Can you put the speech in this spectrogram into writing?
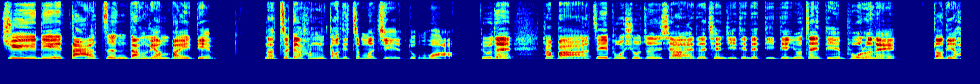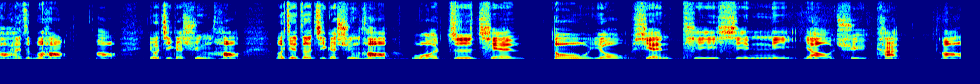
剧烈大震荡两百点。那这个行情到底怎么解读啊？对不对？他把这一波修正下来的前几天的低点又再跌破了呢？到底好还是不好？好，有几个讯号，而且这几个讯号我之前都有先提醒你要去看啊。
